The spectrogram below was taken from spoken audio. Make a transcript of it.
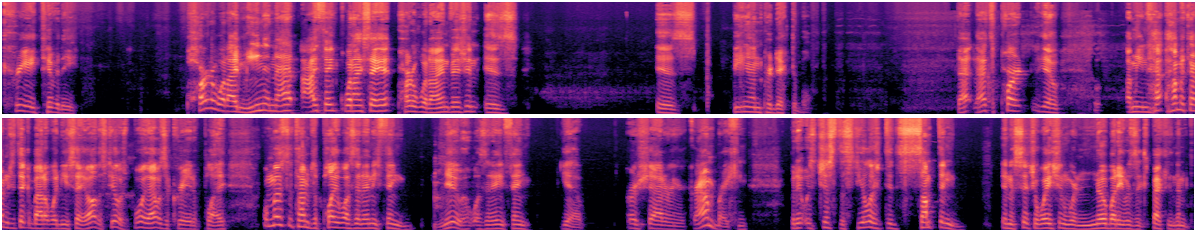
creativity, part of what I mean in that, I think when I say it, part of what I envision is is being unpredictable. That that's part, you know. I mean, how, how many times do you think about it when you say, "Oh, the Steelers, boy, that was a creative play." Well, most of the times the play wasn't anything new. It wasn't anything, you know, earth-shattering or groundbreaking, but it was just the Steelers did something in a situation where nobody was expecting them to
